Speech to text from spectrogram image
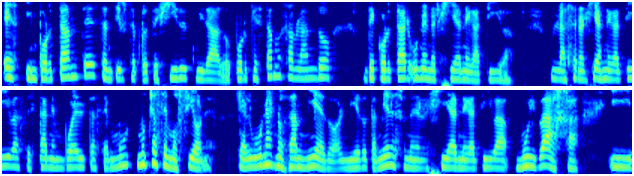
Es importante sentirse protegido y cuidado, porque estamos hablando de cortar una energía negativa. Las energías negativas están envueltas en muchas emociones, que algunas nos dan miedo. El miedo también es una energía negativa muy baja y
